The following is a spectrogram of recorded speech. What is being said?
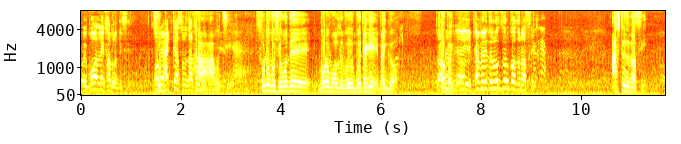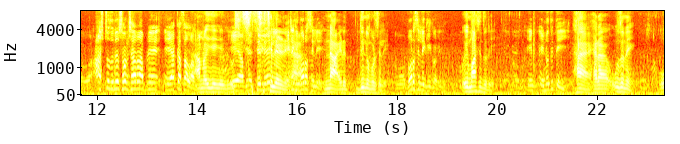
ওই বোয়ালে খাবলা দিছে। পরে ছোট- আসলো যাতে হ্যাঁ হ্যাঁ বুঝছি হ্যাঁ। ছোট বসের মধ্যে বড় বল বই- থাকে ভাগ্য? সব ভাগ্য। এই ফ্যামিলিতে লোকজন কজন আছে? আষ্ট জন আছি সংসার আপনি একা চালান? আমরা এই যে ছেলে? এটা কি বড় ছেলে? না এটা দুই নম্বর ছেলে। বড় ছেলে কি করে? ওই মাছ ধরে। এই নদীতেই? হ্যাঁ হেরা ওজনে ও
